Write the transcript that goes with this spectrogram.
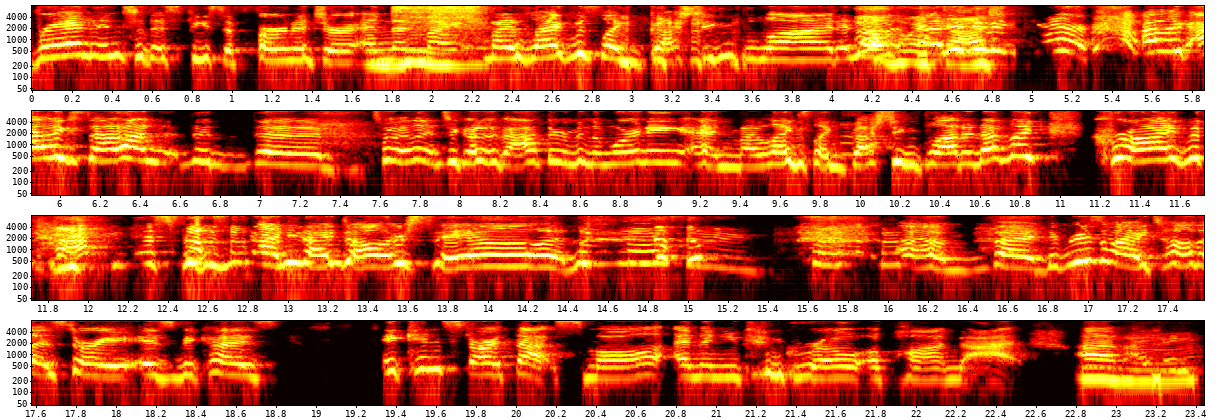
ran into this piece of furniture and then my, my leg was like gushing blood. And I, Oh was, my I didn't even care. I like I like sat on the, the toilet to go to the bathroom in the morning and my legs like gushing blood and I'm like crying with happiness for this $99 sale. And, um, but the reason why I tell that story is because it can start that small and then you can grow upon that. Um, I think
